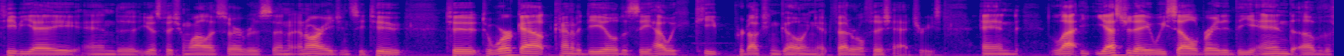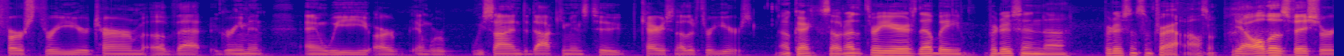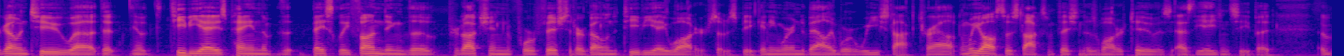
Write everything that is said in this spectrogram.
TVA and the U.S. Fish and Wildlife Service and, and our agency too, to to work out kind of a deal to see how we could keep production going at federal fish hatcheries. And la- yesterday we celebrated the end of the first three-year term of that agreement, and we are and we're we signed the documents to carry us another three years. Okay, so another three years they'll be producing uh, producing some trout. Awesome. Yeah, all those fish are going to uh, the you know TVA is paying the, the basically funding the production for fish that are going to TVA water, so to speak, anywhere in the valley where we stock trout, and we also stock some fish in those water too as, as the agency, but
